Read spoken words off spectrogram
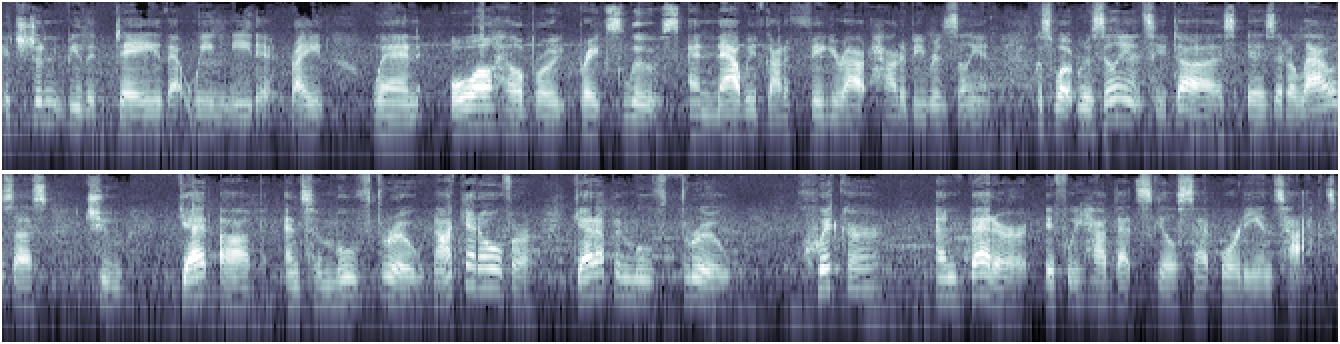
It shouldn't be the day that we need it right? When all hell breaks loose and now we've got to figure out how to be resilient. Because what resiliency does is it allows us to get up and to move through not get over get up and move through quicker and better if we have that skill set already intact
